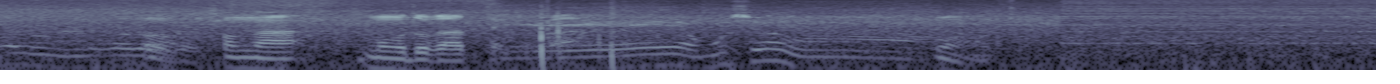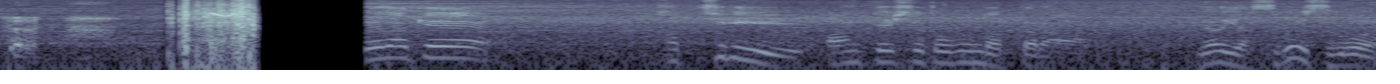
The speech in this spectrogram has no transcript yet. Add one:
ほどなるほど。そうそうそんなモードがあったりとか、ええ面白いなそうなんですこれだけかっちり安定して飛ぶんだったらいやいやすごいすごい、よ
